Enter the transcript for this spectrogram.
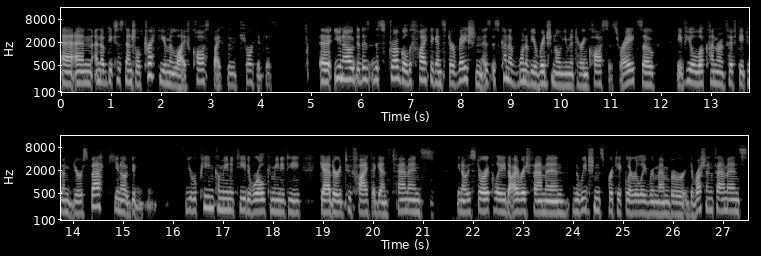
and and of the existential threat to human life caused by food shortages. Uh, you know, the, the struggle, the fight against starvation is, is kind of one of the original humanitarian causes, right? So if you look 150, 200 years back, you know, the European community, the world community gathered to fight against famines. You know, historically, the Irish famine, Norwegians particularly remember the Russian famines.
